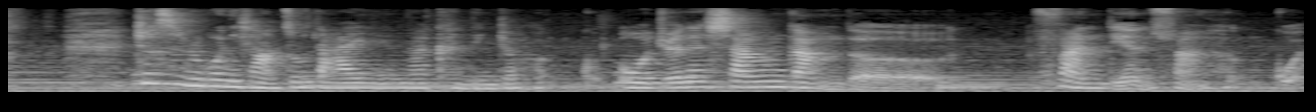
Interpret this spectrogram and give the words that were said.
就是如果你想住大一点，那肯定就很贵。我觉得香港的。饭店算很贵，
